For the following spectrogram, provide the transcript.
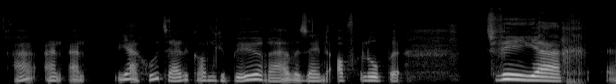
Ja, en, en ja, goed, hè, dat kan gebeuren. We zijn de afgelopen twee jaar uh,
